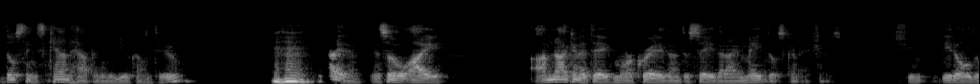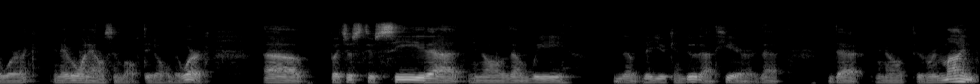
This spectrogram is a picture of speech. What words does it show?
those things can happen in the Yukon too. Mm-hmm. And so I, I'm not going to take more credit than to say that I made those connections. She did all the work, and everyone else involved did all the work. Uh, but just to see that, you know, that we, that, that you can do that here, that, that you know, to remind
